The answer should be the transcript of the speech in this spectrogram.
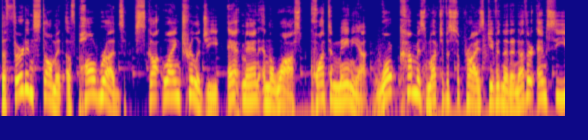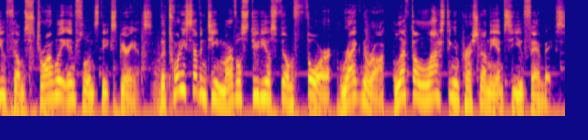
The third installment of Paul Rudd's Scott Lang trilogy, Ant-Man and the Wasp: Quantum Mania, won't come as much of a surprise given that another MCU film strongly influenced the experience. The 2017 Marvel Studios film Thor: Ragnarok left a lasting impression on the MCU fanbase.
